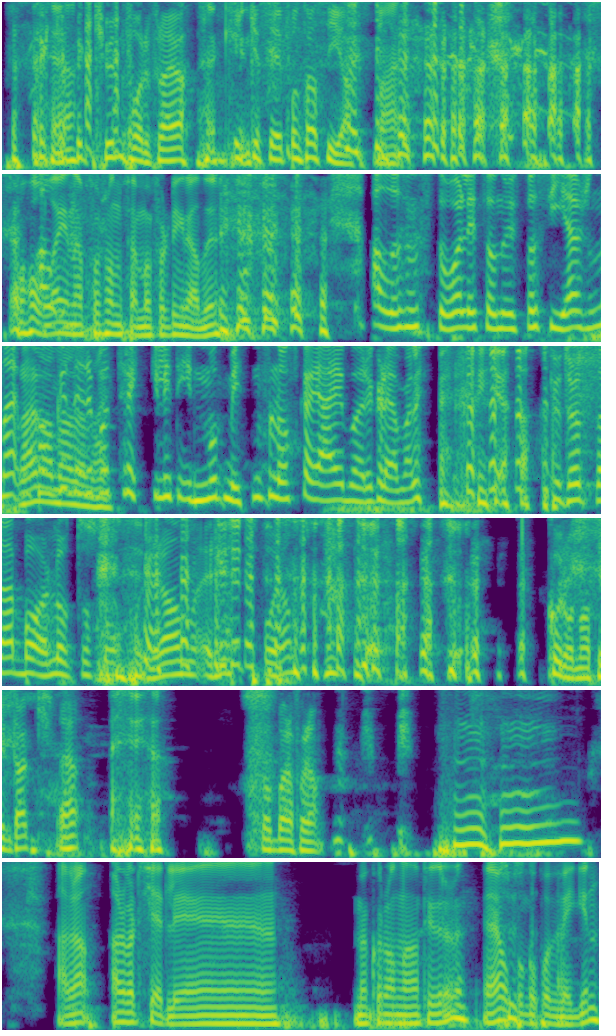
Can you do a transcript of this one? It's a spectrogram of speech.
Kun forfra, ja. Kun- Ikke se på den fra sida. Må holde deg innafor sånn 45 grader. Alle som står litt sånn ut på sida, er sånn Nei, Nei, kan nei, ikke nei, dere nei. bare trekke litt inn mot midten, for nå skal jeg bare kle meg litt. ja. Kutt ut, det er bare lov til å stå foran, rett foran. Koronatiltak. Ja. ja. Stå bare foran. Det er bra. Har det vært kjedelig med koronatider, eller? Jeg holdt på å gå på veggen.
